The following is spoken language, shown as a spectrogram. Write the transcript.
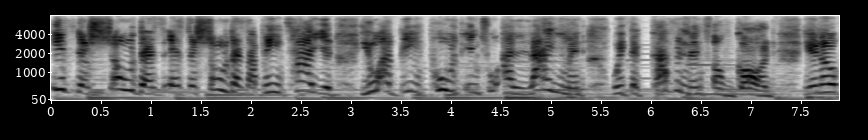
if the shoulders as the shoulders are being tired you are being pulled into alignment with the governance of god you know?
